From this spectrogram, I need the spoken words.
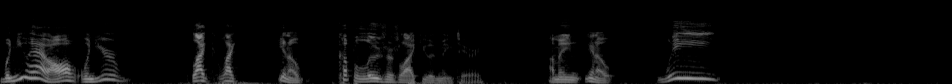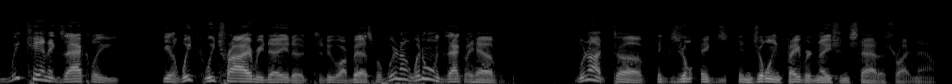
when you have all, when you're like, like you know, a couple of losers like you and me, Terry. I mean, you know, we we can't exactly, you know, we we try every day to, to do our best, but we're not. We don't exactly have. We're not uh, exo- ex- enjoying favored nation status right now.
